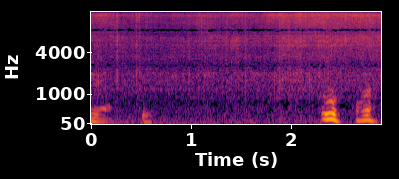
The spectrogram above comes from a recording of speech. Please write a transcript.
嗯。哦，好了。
